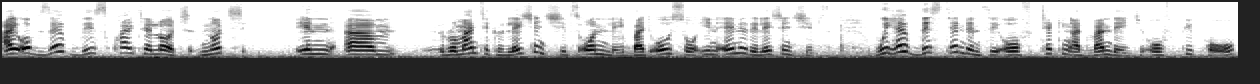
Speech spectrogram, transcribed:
I observe this quite a lot, not in um, romantic relationships only, but also in any relationships. We have this tendency of taking advantage of people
